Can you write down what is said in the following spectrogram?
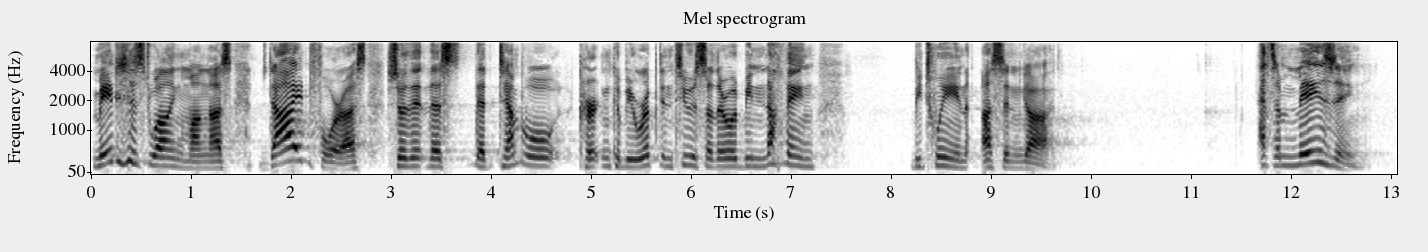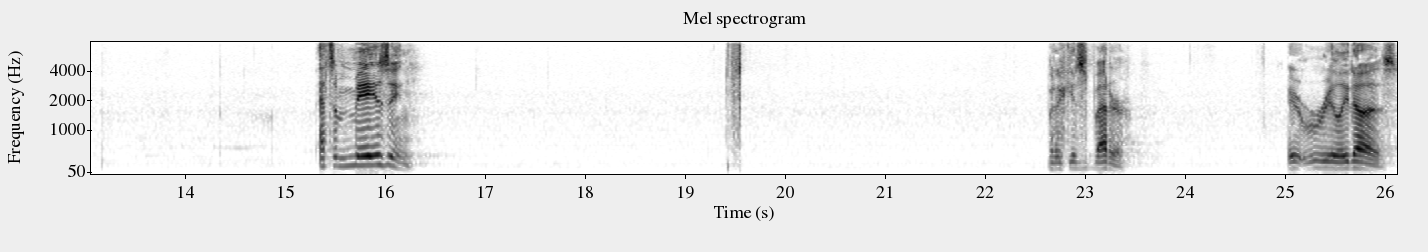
made his dwelling among us, died for us so that this, the temple curtain could be ripped in two so there would be nothing between us and God. That's amazing. That's amazing. But it gets better. It really does.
